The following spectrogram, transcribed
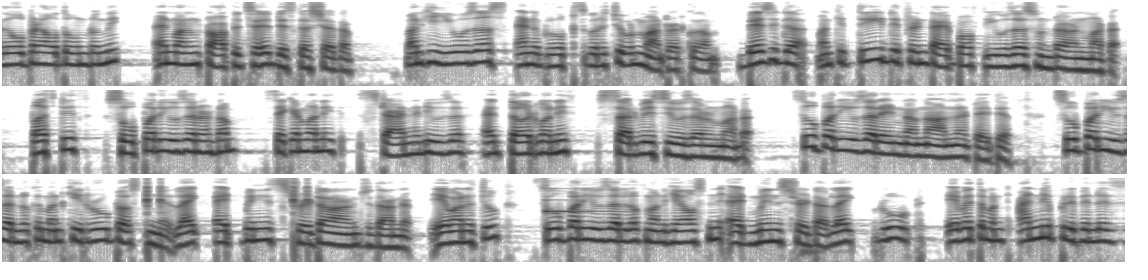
అది ఓపెన్ అవుతూ ఉంటుంది. అండ్ మనం టాపిక్స్ అయితే డిస్కస్ చేద్దాం. మనకి యూజర్స్ అండ్ గ్రూప్స్ గురించి కూడా మాట్లాడుకుందాం. బేసిక్గా మనకి three different type of users ఉంటారనమాట ఫస్ట్ ఇస్ సూపర్ యూజర్ అంటాం. Second one is standard user and third one is service user అనమాట సూపర్ యూజర్ ఏంటన్నా అన్నట్టయితే సూపర్ యూజర్లోకి మనకి రూట్ వస్తుంది. లైక్ అడ్మినిస్ట్రేటర్ అనొచ్చు దాన్ని. ఏమనొచ్చు? సూపర్ యూజర్లోకి మనకి ఏమొస్తుంది అడ్మినిస్ట్రేటర్ లైక్ రూట్ ఏవైతే మనకి అన్ని ప్రివిలేజ్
